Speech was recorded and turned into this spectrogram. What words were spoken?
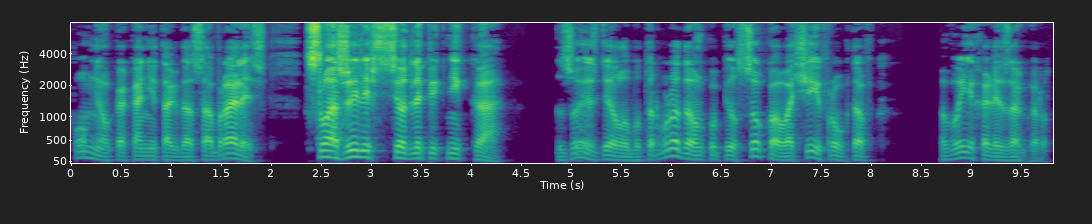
помнил, как они тогда собрались, сложили все для пикника. Зоя сделала бутерброды, он купил соку, овощей и фруктов. Выехали за город.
